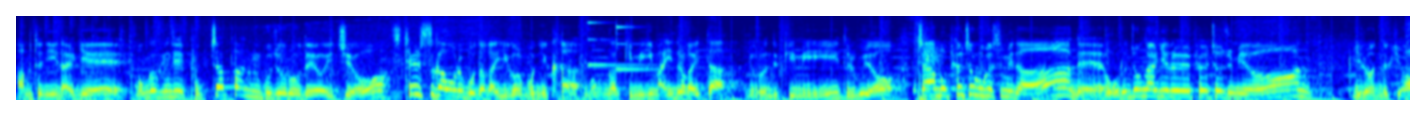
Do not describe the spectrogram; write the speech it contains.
아무튼 이 날개에 뭔가 굉장히 복잡한 구조로 되어 있죠. 스텔스 가오를 보다가 이걸 보니까 뭔가 gimmick이 많이 들어가 있다. 이런 느낌이 들고요. 자, 한번 펼쳐보겠습니다. 네, 오른쪽 날개를 펼쳐주면 이런 느낌. 아,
